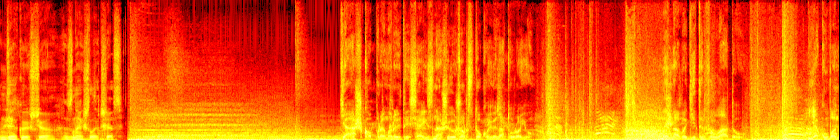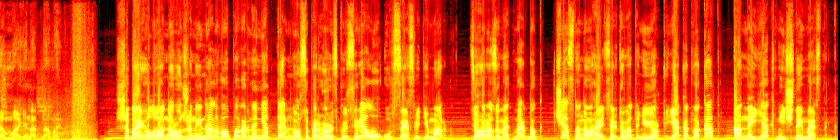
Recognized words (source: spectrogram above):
Дякую, що знайшли час. Тяжко примиритися із нашою жорстокою натурою. Ненавидіти владу, яку вона має над нами. Шибай голова народжений наново повернення темного супергеройського серіалу у всесвіті Марвел. Цього разу Мет Мердок чесно намагається рятувати Нью-Йорк як адвокат, а не як нічний месник.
